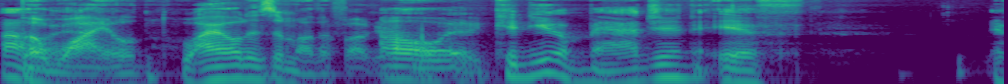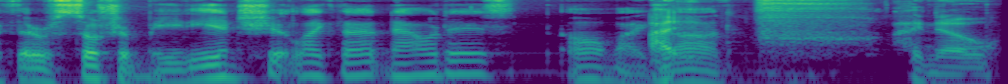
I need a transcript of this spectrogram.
but wild, wild as a motherfucker. Oh, can you imagine if if there was social media and shit like that nowadays? Oh my god. I know.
